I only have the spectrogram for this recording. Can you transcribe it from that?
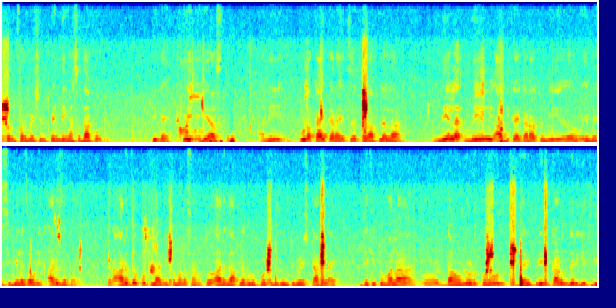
कन्फर्मेशन पेंडिंग असं दाखवतं ठीक आहे? हे हे असतं. आणि पुढं काय करायचं? तर आपल्याला मेल मेल आधी काय करा? तुम्ही एम एस सी बीला जाऊन एक अर्ज करा. तर अर्ज कुठला? मी तुम्हाला सांगतो. अर्ज आपल्या ग्रुपवरती मी दोन तीन वेळेस टाकलाय. जे की तुम्हाला डाउनलोड करून जरी प्रिंट काढून जरी घेतली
